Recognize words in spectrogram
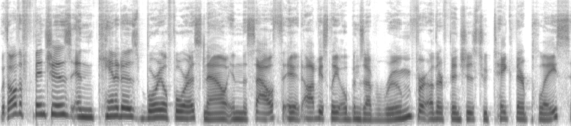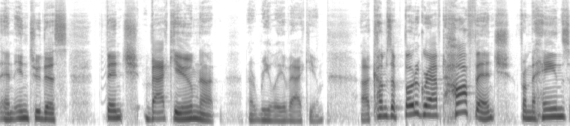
With all the finches in Canada's boreal forest now in the south, it obviously opens up room for other finches to take their place and into this finch vacuum, not not really a vacuum, uh, comes a photographed hawfinch from the Haines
